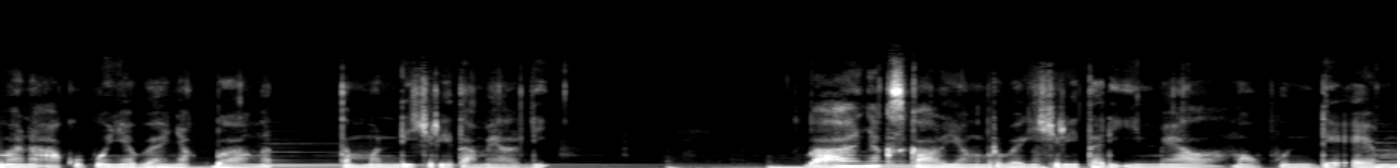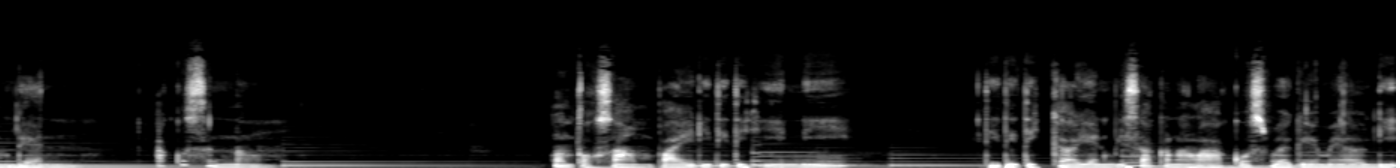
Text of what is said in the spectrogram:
mana aku punya banyak banget temen di cerita Meldi. Banyak sekali yang berbagi cerita di email maupun DM dan aku seneng. Untuk sampai di titik ini, di titik kalian bisa kenal aku sebagai Meldi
